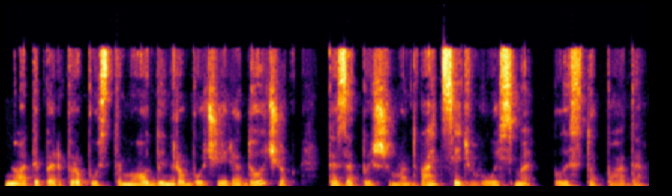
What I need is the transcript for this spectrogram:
Ну, а тепер пропустимо один робочий рядочок та запишемо 28 листопада.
